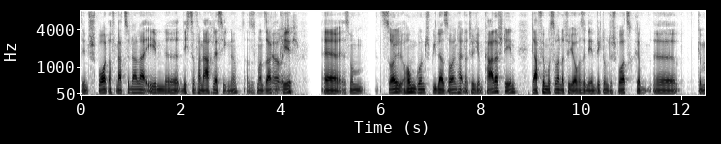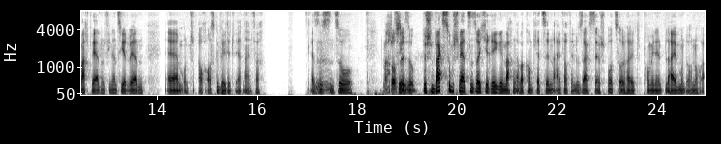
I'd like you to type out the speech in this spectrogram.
den Sport auf nationaler Ebene nicht zu vernachlässigen. Ne? Also dass man sagt, Ja, okay, äh, es man soll, Homegrown-Spieler sollen halt natürlich im Kader stehen. Dafür muss aber natürlich auch was in die Entwicklung des Sports äh, gemacht werden und finanziert werden ähm, und auch ausgebildet werden einfach. Also es Mhm. sind so, Macht auch deswegen Sinn. so ein bisschen Wachstumsschmerzen, solche Regeln machen aber komplett Sinn, einfach wenn du sagst, der Sport soll halt prominent bleiben und auch noch,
